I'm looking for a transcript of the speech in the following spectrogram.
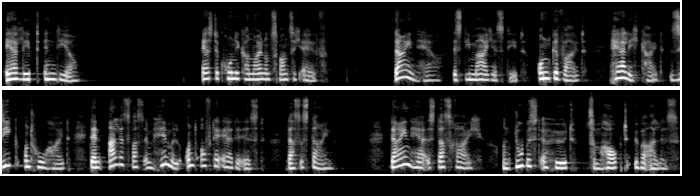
Er lebt in dir. 1. Chroniker 29, 11. Dein Herr ist die Majestät und Gewalt, Herrlichkeit, Sieg und Hoheit, denn alles, was im Himmel und auf der Erde ist, das ist dein. Dein Herr ist das Reich und du bist erhöht zum Haupt über alles.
